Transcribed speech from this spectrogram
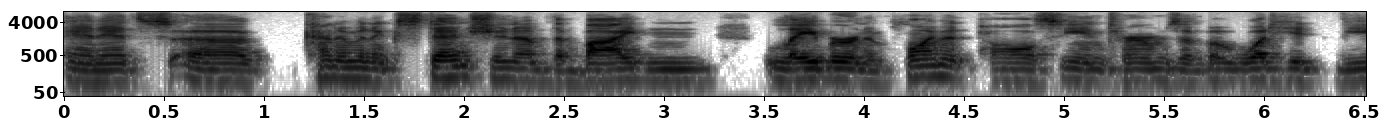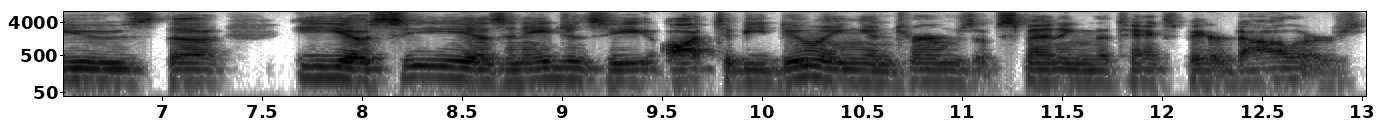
And it's uh, kind of an extension of the Biden labor and employment policy in terms of what it views the EEOC as an agency ought to be doing in terms of spending the taxpayer dollars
